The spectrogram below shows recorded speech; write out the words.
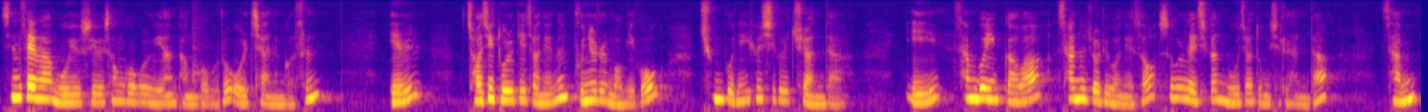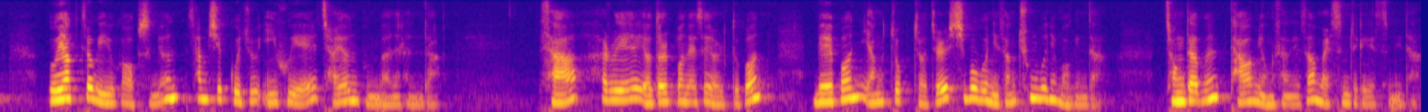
신생아 모유수유 성공을 위한 방법으로 옳지 않은 것은 1. 젖이 돌기 전에는 분유를 먹이고 충분히 휴식을 취한다. 2. 산부인과와 산후조리원에서 24시간 모자 동시를 한다. 3. 의학적 이유가 없으면 39주 이후에 자연 분만을 한다. 4. 하루에 8번에서 12번, 매번 양쪽 젖을 15분 이상 충분히 먹인다. 정답은 다음 영상에서 말씀드리겠습니다.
